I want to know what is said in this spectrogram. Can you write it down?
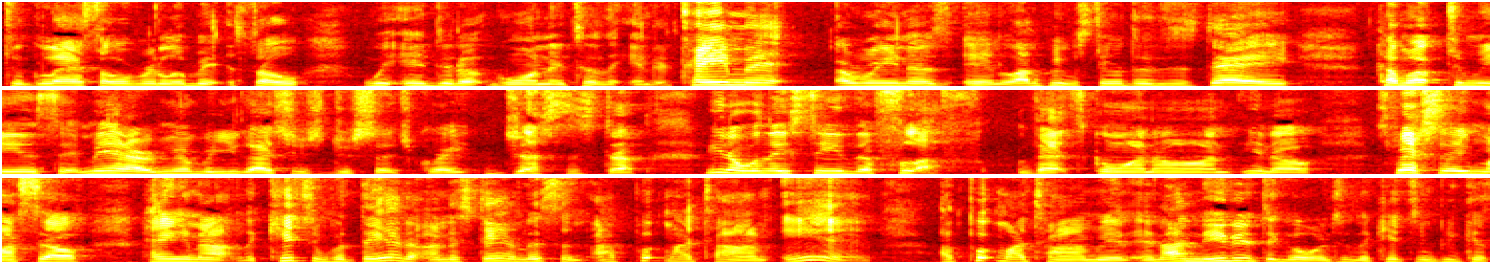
to glass over a little bit. So we ended up going into the entertainment arenas, and a lot of people still to this day come up to me and say, "Man, I remember you guys used to do such great justice stuff." You know, when they see the fluff that's going on, you know, especially myself hanging out in the kitchen. But they had to understand. Listen, I put my time in. I put my time in and I needed to go into the kitchen because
